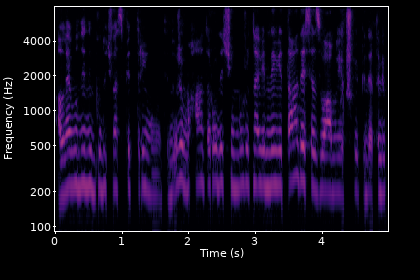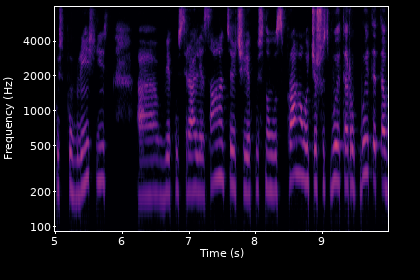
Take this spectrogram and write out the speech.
але вони не будуть вас підтримувати. Дуже багато родичів можуть навіть не вітатися з вами, якщо ви підете в якусь публічність, в якусь реалізацію, чи в якусь нову справу, чи щось будете робити, там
